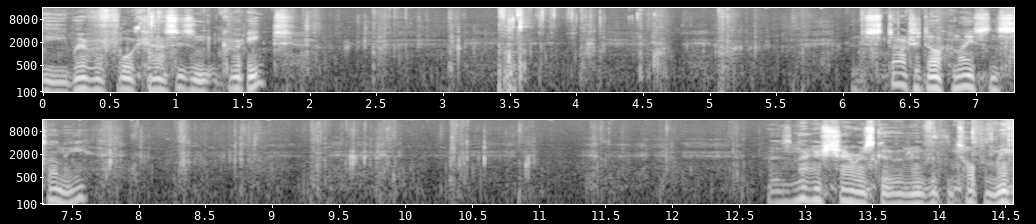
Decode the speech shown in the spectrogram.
The weather forecast isn't great. It started off nice and sunny. There's now showers going over the top of me.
